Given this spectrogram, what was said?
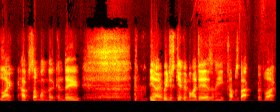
like have someone that can do. You know, we just give him ideas and he comes back with like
